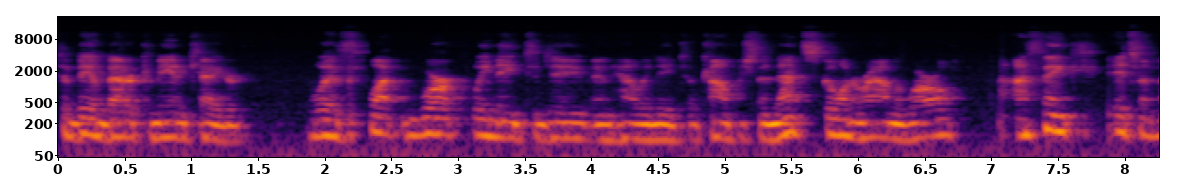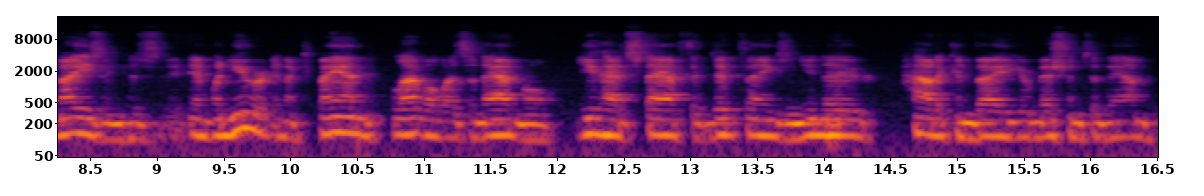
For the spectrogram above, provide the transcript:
to be a better communicator with what work we need to do and how we need to accomplish. And that's going around the world. I think it's amazing because when you were in a command level as an admiral, you had staff that did things and you knew how to convey your mission to them.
